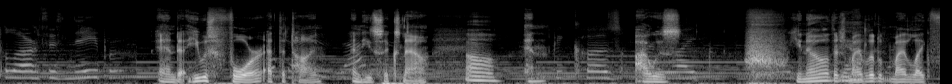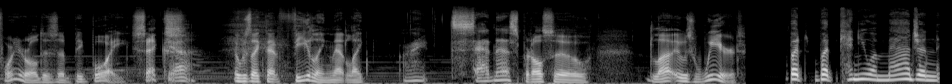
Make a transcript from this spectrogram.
Polaris's neighbor. and uh, he was 4 at the time and he's 6 now. Oh. And Because I was you know, there's my little my like 4-year-old is a big boy, 6. Yeah. It was like that feeling that like Right. sadness but also love. It was weird. But but can you imagine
